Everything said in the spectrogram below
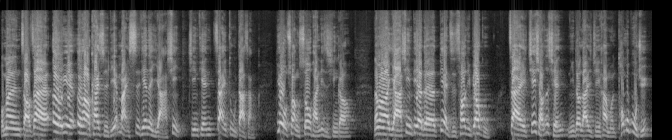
我们早在二月二号开始连买四天的雅信，今天再度大涨，又创收盘历史新高。那么雅信第二的电子超级标股，在揭晓之前，你都来得及和我们同步布局。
